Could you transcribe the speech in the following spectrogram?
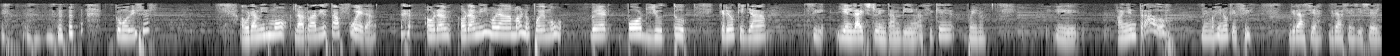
¿Cómo dices? Ahora mismo la radio está afuera. Ahora, ahora mismo nada más nos podemos ver por YouTube. Creo que ya, sí, y en live stream también. Así que, bueno, eh, han entrado. Me imagino que sí. Gracias, gracias Giselle.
